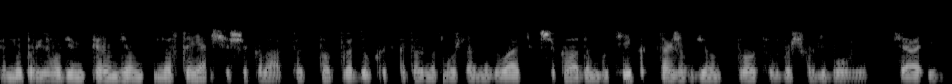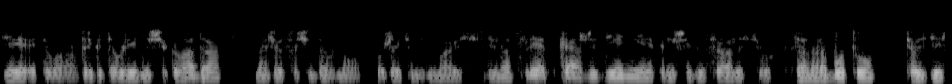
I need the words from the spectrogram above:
мы производим первым делом настоящий шоколад. Это тот продукт, который нас можно назвать шоколадом бутик. Также он делан просто с большой любовью. Вся идея этого приготовления шоколада началась очень давно. Уже этим занимаюсь 12 лет. Каждый день я, конечно, иду с радостью на работу, все здесь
